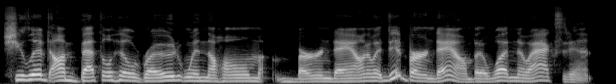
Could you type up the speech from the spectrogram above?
She lived on Bethel Hill Road when the home burned down. It did burn down, but it wasn't no accident.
